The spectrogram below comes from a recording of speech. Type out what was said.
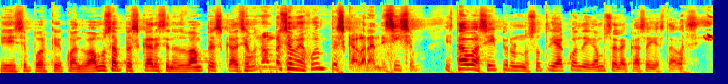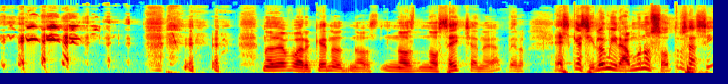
Y dice, porque cuando vamos a pescar y se nos van a pescar, decimos, no, hombre, se me fue un pescado grandísimo. Estaba así, pero nosotros ya cuando llegamos a la casa ya estaba así. no sé por qué nos, nos, nos, nos echan, ¿verdad? Pero es que así lo miramos nosotros así,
